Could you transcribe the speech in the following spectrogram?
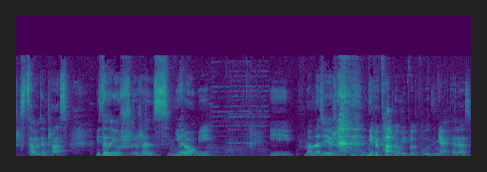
przez cały ten czas. Niestety już rzęs nie robi i mam nadzieję, że nie wypadną mi po dwóch dniach teraz,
